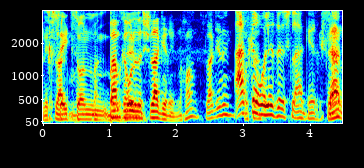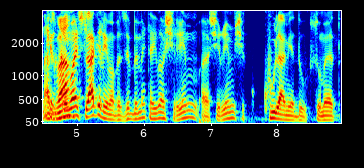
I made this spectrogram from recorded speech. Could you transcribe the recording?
נכסי צאן ברזל. פעם קראו לזה שלאגרים, נכון? שלאגרים? אז או ש- קראו לזה שלאגר. כן? כמובן שלאגרים, אבל זה באמת היו השירים, השירים שכולם ידעו. זאת אומרת,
